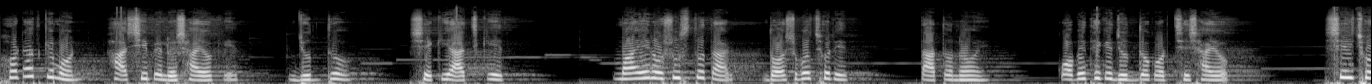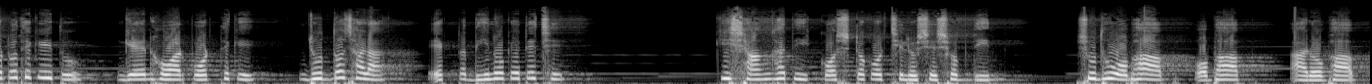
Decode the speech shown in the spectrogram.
হঠাৎ কেমন হাসি পেল সায়কের। যুদ্ধ? সে কি আজকের? মায়ের অসুস্থতার দশ বছরের? তা তো নয়। কবে থেকে যুদ্ধ করছে সায়ক? সেই ছোট থেকেই তো জ্ঞান হওয়ার পর থেকে যুদ্ধ ছাড়া একটা দিনও কেটেছে। কি সাংঘাতিক কষ্ট করছিল সেসব দিন। শুধু অভাব অভাব আর অভাব।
